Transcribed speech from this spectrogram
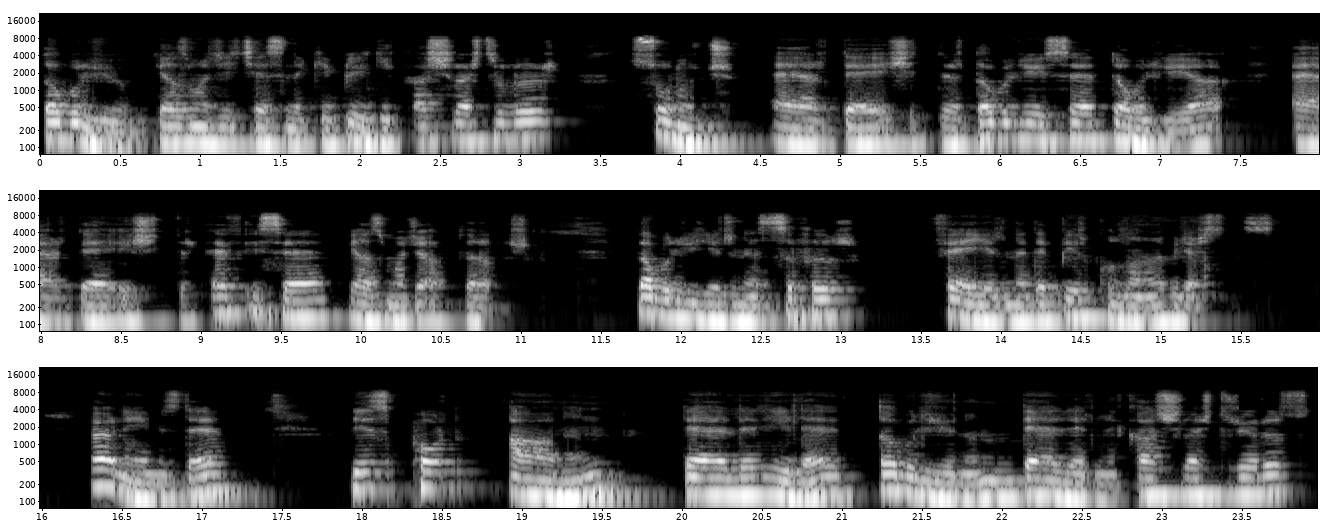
W yazmacı içerisindeki bilgi karşılaştırılır. Sonuç eğer D eşittir W ise W'ya eğer D eşittir F ise yazmaca aktarılır. W yerine 0, F yerine de 1 kullanabilirsiniz. Örneğimizde biz port A'nın değerleriyle W'nun değerlerini karşılaştırıyoruz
